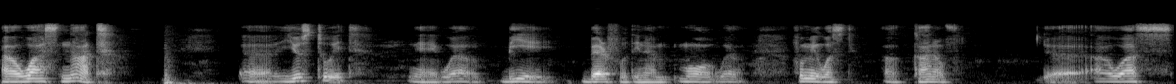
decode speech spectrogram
I was not uh, used to it. Uh, well be barefoot in a more well for me was a kind of uh, I was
